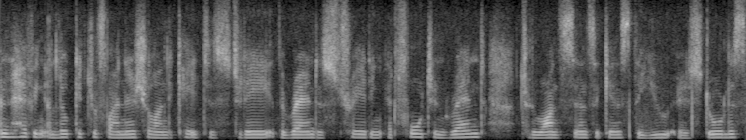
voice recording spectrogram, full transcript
And having a look at your financial indicators today the rand is trading at 14 rand 21 cents against the us dollars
